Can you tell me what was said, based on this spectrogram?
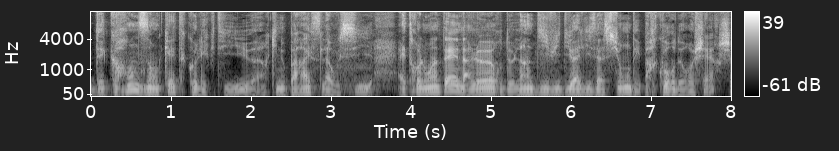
des grandes enquêtes collectives, qui nous paraissent là aussi être lointaines à l'heure de l'individualisation des parcours de recherche recherche,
